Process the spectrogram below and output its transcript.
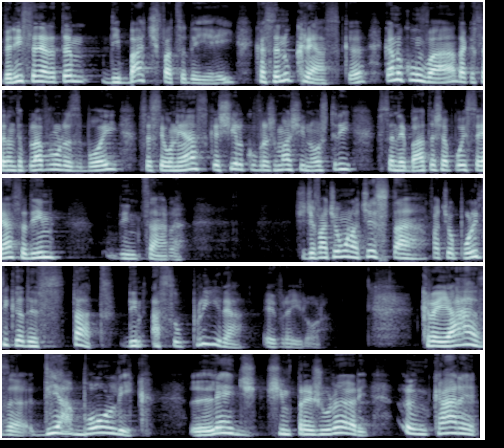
Veniți să ne arătăm dibaci față de ei, ca să nu crească, ca nu cumva, dacă s-ar întâmpla vreun război, să se unească și el cu vrăjmașii noștri, să ne bată și apoi să iasă din, din țară. Și ce face omul acesta? Face o politică de stat din asuprirea evreilor. Creează diabolic legi și împrejurări în care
